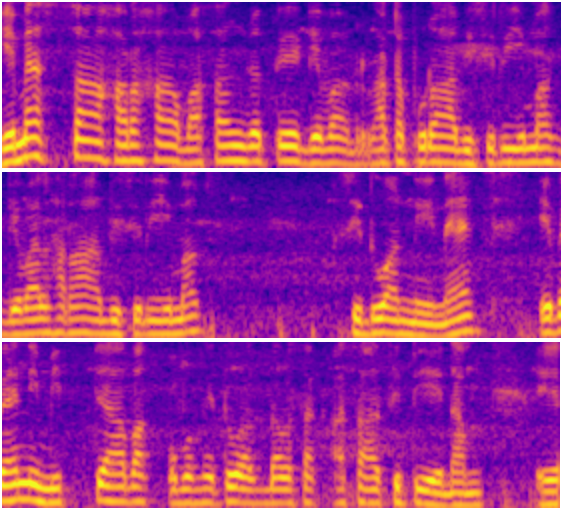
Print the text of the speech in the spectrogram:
ගෙමැස්සා හරහා වසංගතය රට පුරා විසිරීමක්, ගෙවල් හරහා විසිරීමක් සිදුවන්නේ නැහැ. එවැනි මිත්‍යාවක් ඔබ මෙතුවක් දවසක් අසා සිටියේ නම් එය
